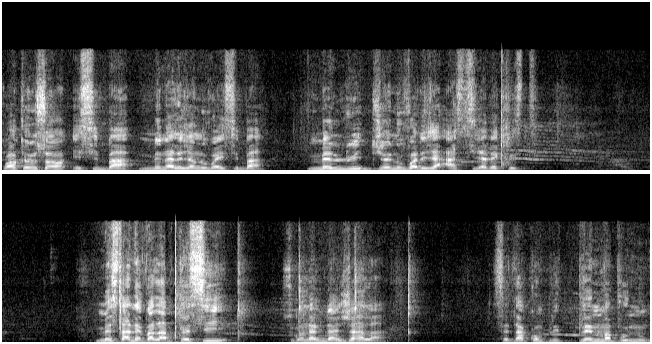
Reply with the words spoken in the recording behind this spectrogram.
Quoi que nous soyons ici-bas, maintenant les gens nous voient ici-bas, mais lui, Dieu nous voit déjà assis avec Christ. Mais cela n'est valable que si ce qu'on a lu dans Jean là, c'est accompli pleinement pour nous.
